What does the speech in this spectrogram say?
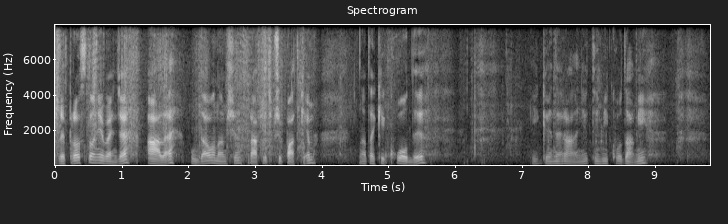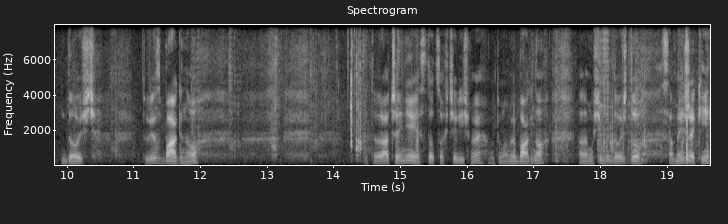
że prosto nie będzie, ale udało nam się trafić przypadkiem na takie kłody i generalnie tymi kłodami dojść. Tu jest bagno. I to raczej nie jest to, co chcieliśmy, bo tu mamy bagno, ale musimy dojść do samej rzeki.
